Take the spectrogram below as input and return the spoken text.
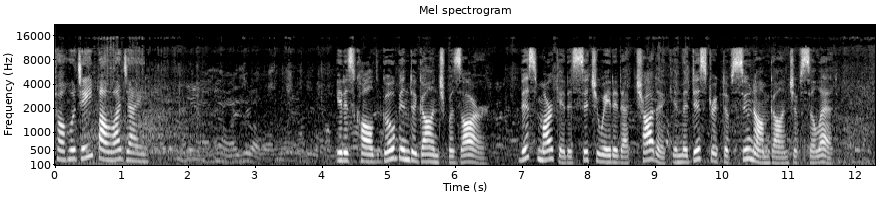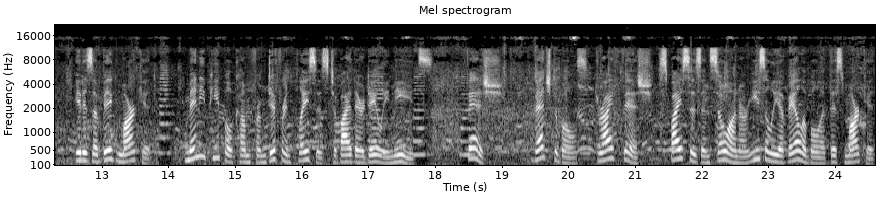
সহজেই পাওয়া যায়। It is called Gobindaganj Bazaar. This market is situated at Chadak in the district of Sunamganj of Sylhet. It is a big market. Many people come from different places to buy their daily needs. Fish, vegetables, dry fish, spices, and so on are easily available at this market.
